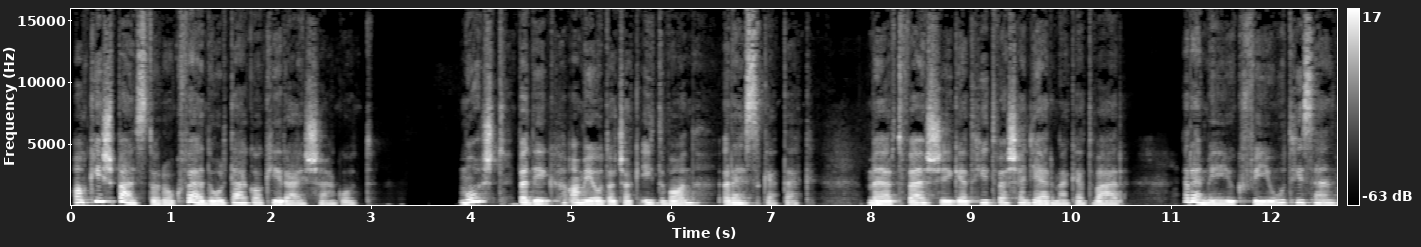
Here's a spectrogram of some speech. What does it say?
A kis pásztorok feldulták a királyságot. Most pedig, amióta csak itt van, reszketek, mert felséget hitvese gyermeket vár. Reméljük fiút, hiszen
